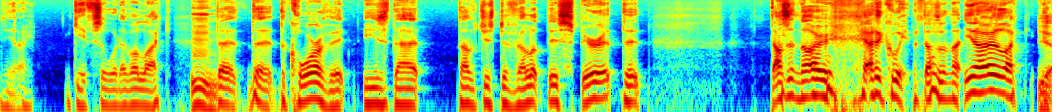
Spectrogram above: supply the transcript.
you know, gifts or whatever. Like Mm. the, the the core of it is that they've just developed this spirit that doesn't know how to quit. Doesn't know, you know, like Yeah.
